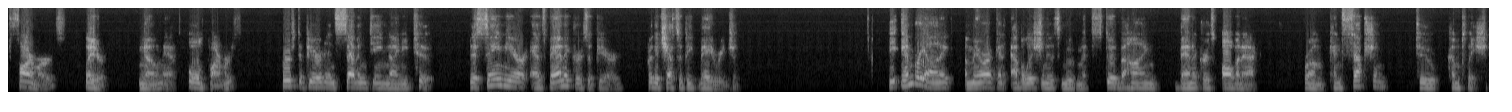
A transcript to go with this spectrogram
Farmers, later known as Old Farmers, first appeared in 1792, the same year as Banneker's appeared for the Chesapeake Bay region. The embryonic American abolitionist movement stood behind Banneker's Almanac from conception to completion.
